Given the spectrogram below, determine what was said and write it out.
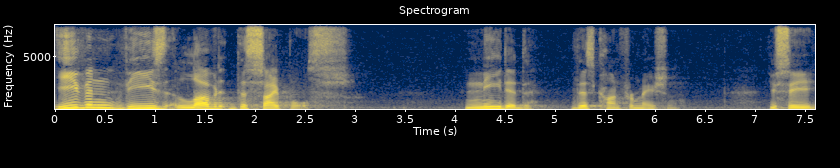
Even these loved disciples needed this confirmation. You see,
